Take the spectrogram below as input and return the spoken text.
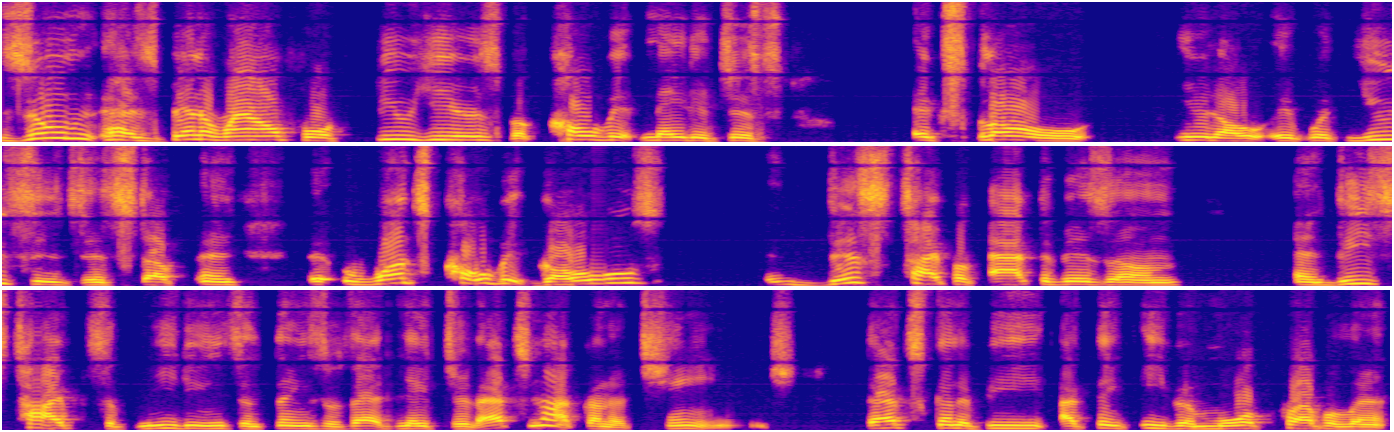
Zoom has been around for a few years, but COVID made it just explode, you know, it, with usage and stuff. And once COVID goes, this type of activism and these types of meetings and things of that nature, that's not going to change. That's going to be, I think, even more prevalent.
